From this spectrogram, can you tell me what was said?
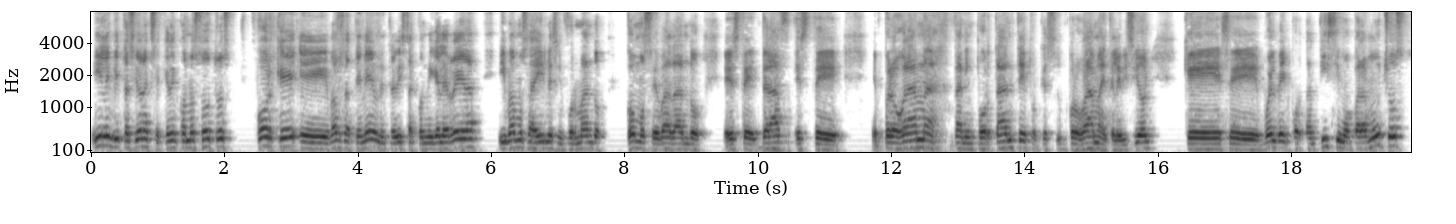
y la invitación a que se queden con nosotros porque eh, vamos a tener una entrevista con Miguel Herrera y vamos a irles informando cómo se va dando este draft, este eh, programa tan importante, porque es un programa de televisión que se vuelve importantísimo para muchos,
